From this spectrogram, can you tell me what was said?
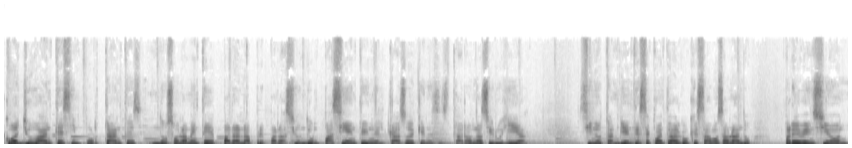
coayudantes importantes no solamente para la preparación de un paciente en el caso de que necesitara una cirugía, sino también de cuenta de algo que estábamos hablando, prevención,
